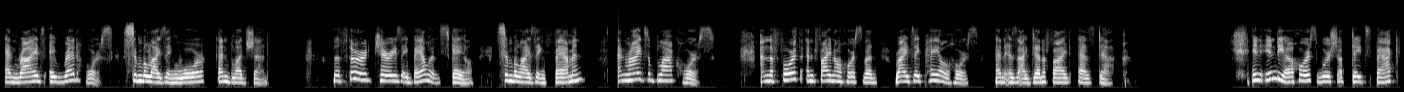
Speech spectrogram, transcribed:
and rides a red horse, symbolizing war and bloodshed. The third carries a balance scale, symbolizing famine, and rides a black horse. And the fourth and final horseman rides a pale horse and is identified as death. In India, horse worship dates back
